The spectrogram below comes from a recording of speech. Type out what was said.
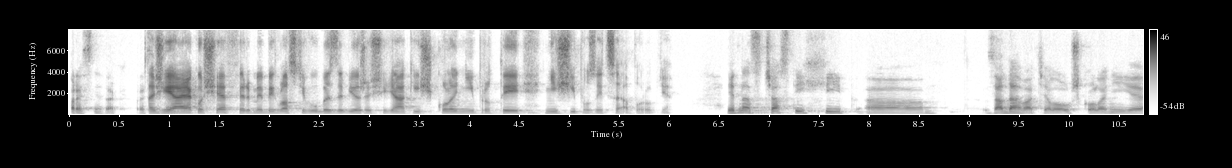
Presne tak. Presne Takže tak. já jako šéf firmy bych vlastně vůbec nebyl řešit nějaké školení pro ty nižší pozice a podobně. Jedna z častých chýb uh, zadávateľov školení je,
